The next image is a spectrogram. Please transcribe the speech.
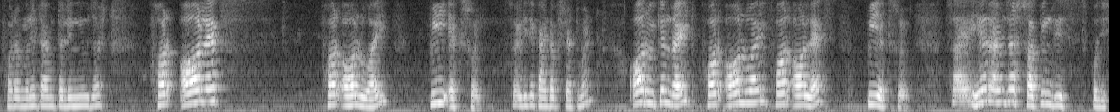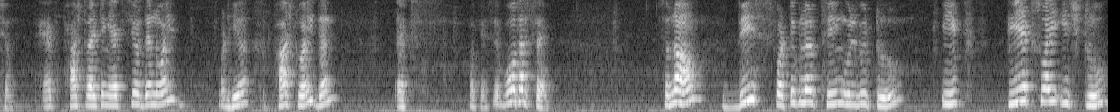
for a minute i'm telling you just for all x for all y pxy so it is a kind of statement. Or we can write for all y for all x pxy so here i am just swapping this position. First writing x here then y but here first y then x. Okay so both are same. So now this particular thing will be true if pxy is true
